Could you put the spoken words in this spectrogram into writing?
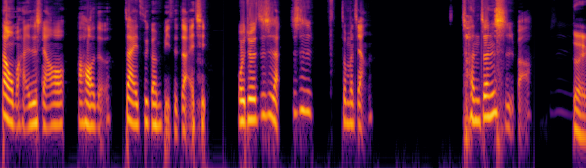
但我们还是想要好好的再一次跟彼此在一起。我觉得这是这是怎么讲？很真实吧？对，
